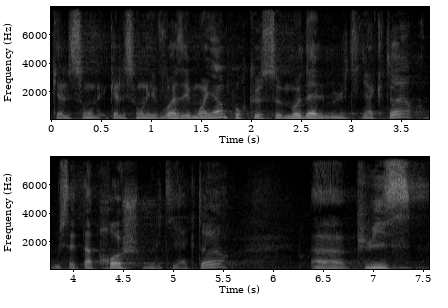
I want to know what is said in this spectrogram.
quels sont, les, quels sont, les, voies et moyens pour que ce modèle multi-acteur ou cette approche multi-acteur puisse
